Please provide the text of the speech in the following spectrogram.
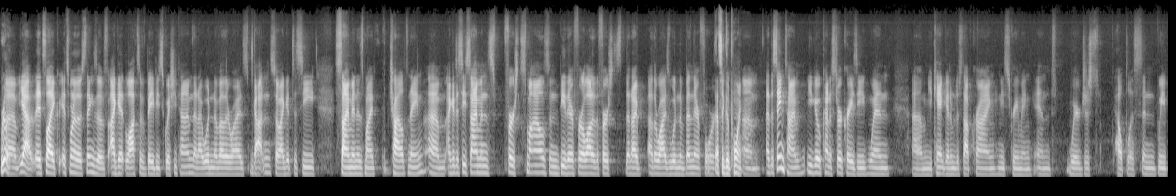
Really? Um, yeah, it's like it's one of those things of I get lots of baby squishy time that I wouldn't have otherwise gotten. So I get to see Simon is my child's name. Um, I get to see Simon's first smiles and be there for a lot of the firsts that I otherwise wouldn't have been there for. That's a good point. Um, at the same time, you go kind of stir crazy when um, you can't get him to stop crying and he's screaming, and we're just helpless. And we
